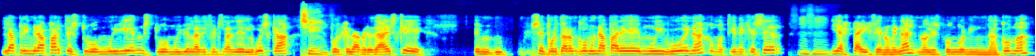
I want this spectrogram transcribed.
La primera parte estuvo muy bien, estuvo muy bien la defensa del Huesca, porque la verdad es que em, se portaron como una pared muy buena, como tiene que ser, y hasta ahí fenomenal, no les pongo ni una coma.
